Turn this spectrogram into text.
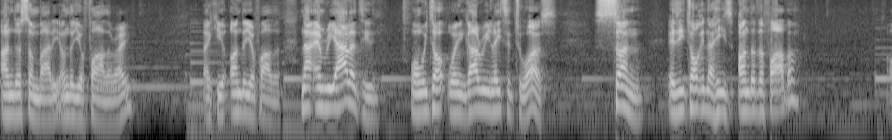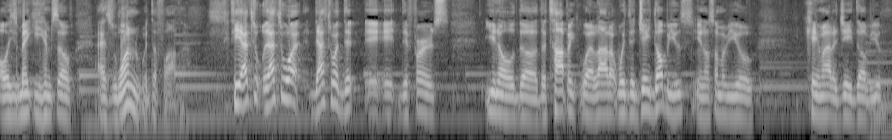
under somebody, under your father, right? Like you under your father. Now, in reality, when we talk, when God relates it to us, son, is he talking that he's under the father, or he's making himself as one with the father? See, that's that's what that's what it, it differs. You know, the the topic where a lot of with the JWs. You know, some of you came out of JW.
